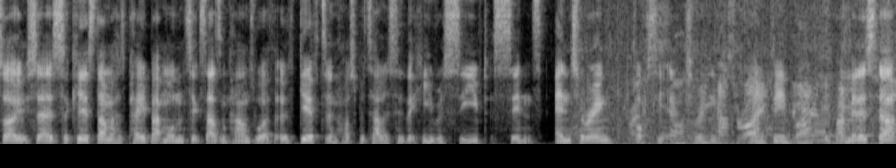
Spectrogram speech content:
So it says Sir Keir Starmer has paid back more than £6,000 worth of gifts and hospitality that he received since entering. Obviously, entering, kind of being Prime, Prime Minister.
